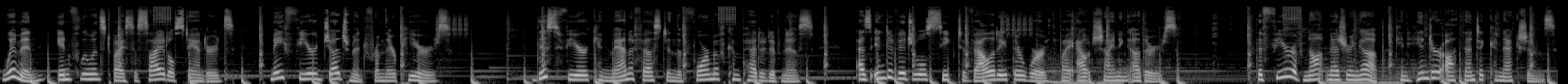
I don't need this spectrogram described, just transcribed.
Women, influenced by societal standards, may fear judgment from their peers. This fear can manifest in the form of competitiveness, as individuals seek to validate their worth by outshining others the fear of not measuring up can hinder authentic connections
